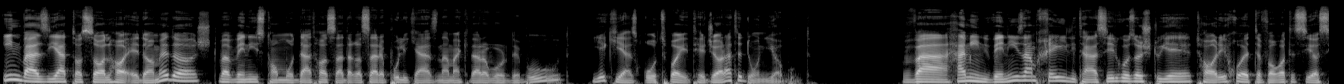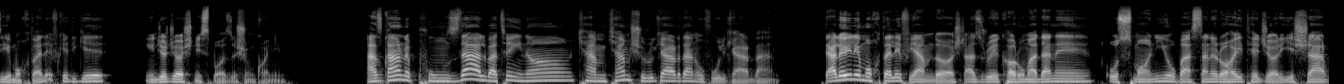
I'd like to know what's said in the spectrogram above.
این وضعیت تا سالها ادامه داشت و ونیز تا مدتها صدق سر پولی که از نمک درآورده بود یکی از قطبای تجارت دنیا بود. و همین ونیز هم خیلی تاثیر گذاشت توی تاریخ و اتفاقات سیاسی مختلف که دیگه اینجا جاش نیست بازشون کنیم. از قرن 15 البته اینا کم کم شروع کردن افول کردن دلایل مختلفی هم داشت. از روی کار اومدن عثمانی و بستن راههای تجاری شرق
